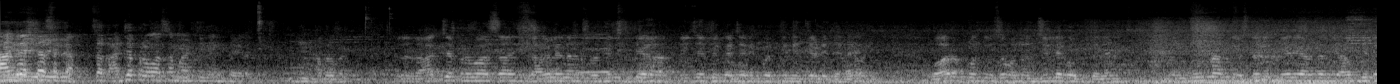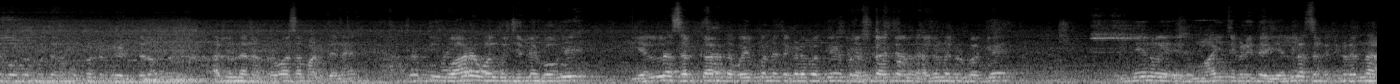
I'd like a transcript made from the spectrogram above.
ಕಾಂಗ್ರೆಸ್ ಶಾಸಕ. ಸರ್ ರಾಜ್ಯ ಪ್ರವಾಸ ಮಾಡ್ತೀನಿ ಅಂತ ಹೇಳಿದ್ರು ಅದ್ರ ಬಗ್ಗೆ. ರಾಜ್ಯ ಪ್ರವಾಸ ಈಗಾಗಲೇ ನಾನು ಪ್ರತಿನಿತ್ಯ ಬಿ ಜೆ ಪಿ ಕಚೇರಿಗೆ ಬರ್ತೀನಿ ಅಂತ ಹೇಳಿದ್ದೇನೆ. ವಾರಕ್ಕೊಂದು ದಿವಸ ಒಂದೊಂದು ಜಿಲ್ಲೆಗೆ ಹೋಗ್ತೇನೆ. ಮೂರ್ನಾಲ್ಕು ದಿವಸದಲ್ಲಿ ಬೇರೆ ಯಾವುದಾದ್ರು ಯಾವ ಜಿಲ್ಲೆಗೆ ಹೋಗಬೇಕು ಅಂತ ನಮ್ಮ ಮುಖಂಡರು ಹೇಳ್ತಾರೋ, ಅಲ್ಲಿಂದ ನಾನು ಪ್ರವಾಸ ಮಾಡ್ತೇನೆ. ಪ್ರತಿ ವಾರ ಒಂದು ಜಿಲ್ಲೆಗೆ ಹೋಗಿ ಎಲ್ಲ ಸರ್ಕಾರದ ವೈಫಲ್ಯತೆಗಳ ಬಗ್ಗೆ, ಭ್ರಷ್ಟಾಚಾರದ ಹಗರಣಗಳ ಬಗ್ಗೆ ಇನ್ನೇನು ಮಾಹಿತಿಗಳಿದೆ, ಎಲ್ಲ ಸಂಗತಿಗಳನ್ನು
